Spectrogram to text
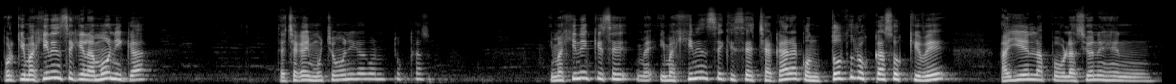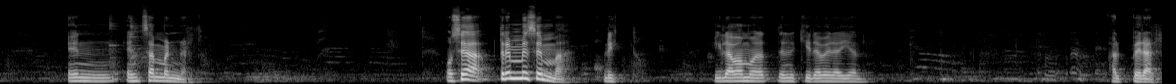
Porque imagínense que la Mónica, ¿te achacáis mucho Mónica con tus casos? Imaginen que se, imagínense que se achacara con todos los casos que ve allí en las poblaciones en, en, en San Bernardo. O sea, tres meses más. Listo. Y la vamos a tener que ir a ver ahí al, al peral.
